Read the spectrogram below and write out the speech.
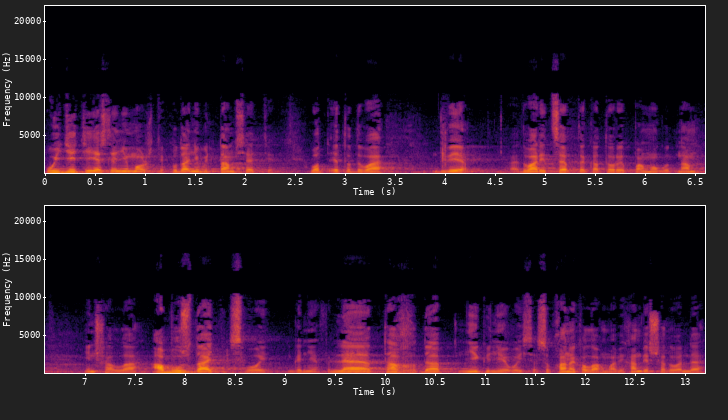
Уйдите, если не можете. Куда-нибудь там сядьте. Вот это два, две, два рецепта, которые помогут нам, иншаллах, обуздать свой гнев. Ля тагдаб, не гневайся. Субханак Аллахума бихамди, шаду алля,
